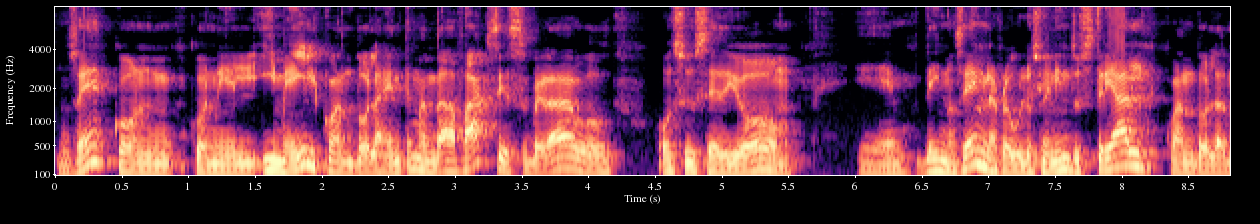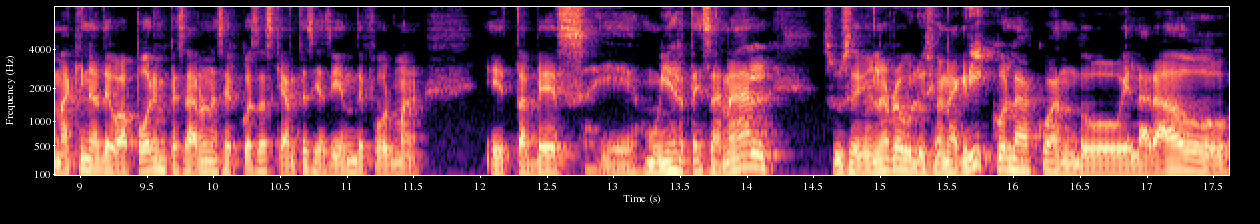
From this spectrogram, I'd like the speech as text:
no sé, con, con el email cuando la gente mandaba faxes, ¿verdad? O sucedió, eh, de, no sé, en la revolución industrial, cuando las máquinas de vapor empezaron a hacer cosas que antes se hacían de forma eh, tal vez eh, muy artesanal. Sucedió en la revolución agrícola, cuando el arado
